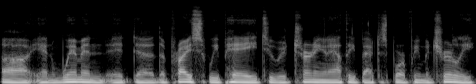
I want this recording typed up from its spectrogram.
Uh, and women, it, uh, the price we pay to returning an athlete back to sport prematurely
